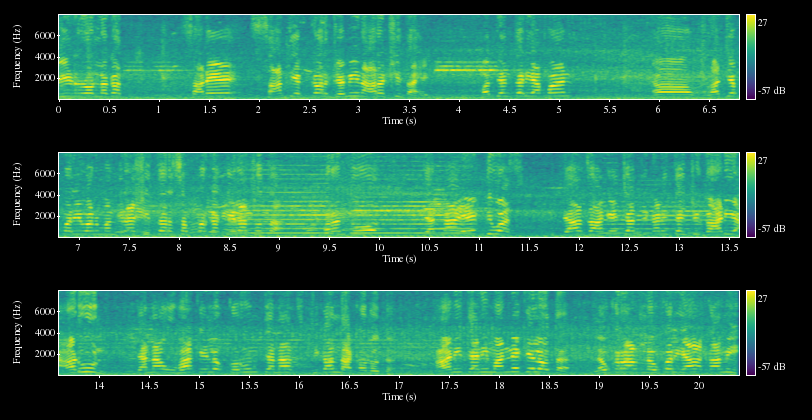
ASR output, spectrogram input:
बीड रोड लगत साडेसात एकर जमीन आरक्षित आहे. मध्यंतरी आपण राज्य परिवहन मंत्र्याशी तर संपर्क केलाच होता. परंतु त्यांना एक दिवस त्या जागेच्या ठिकाणी त्यांची गाडी अडवून त्यांना उभा केलं करून त्यांना ठिकाण दाखवलं होतं. आणि त्यांनी मान्य केलं होतं. लवकरात लवकर या कामी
